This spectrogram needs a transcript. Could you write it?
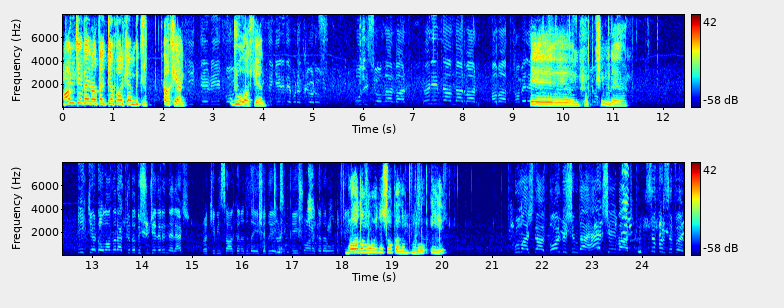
Anca ben atak yaparken bitir. Gol Bu tabela Ee, şimdi ilk yarıda olanlar hakkında düşüncelerin neler? Rakibin sağ kanadında yaşadığı eksikliği şu ana kadar oldukça bu adamı oyuna sokalım. Bu iyi. Bu maçta gol dışında her şey var. 0-0.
